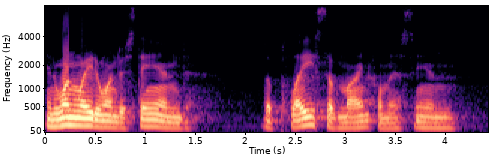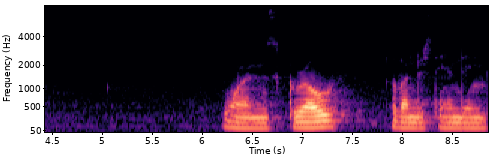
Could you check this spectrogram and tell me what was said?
And one way to understand the place of mindfulness in one's growth of understanding,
